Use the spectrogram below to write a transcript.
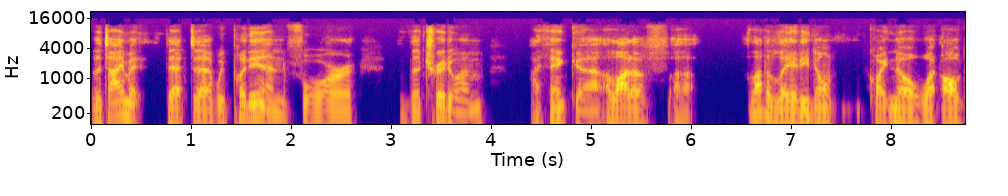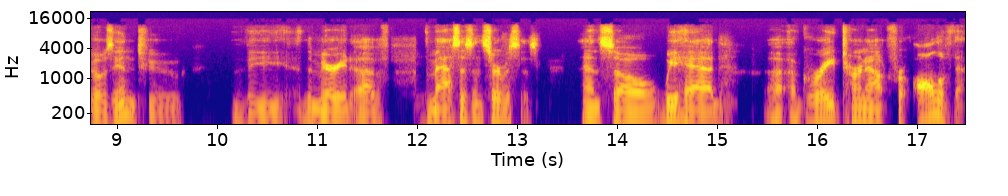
the time it, that uh, we put in for the Triduum, I think uh, a lot of uh, a lot of laity don't quite know what all goes into the the myriad of masses and services, and so we had a, a great turnout for all of them,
